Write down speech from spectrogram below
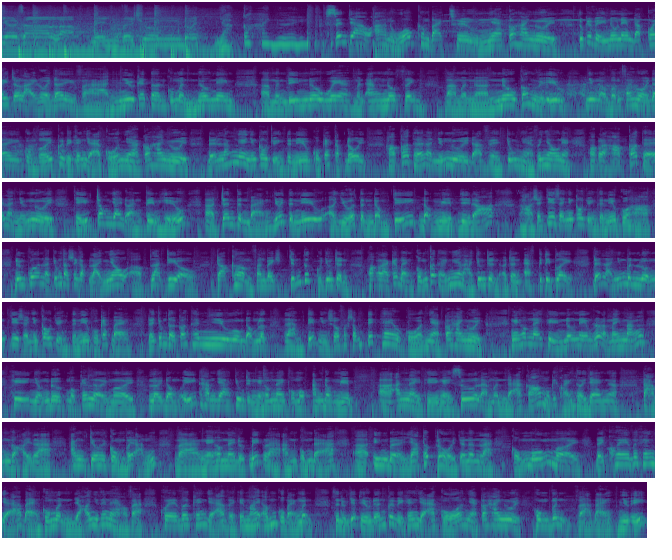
nhớ ra là mình về chung đôi. Nhà có hai người. Xin chào and welcome back to Nhà có hai người. Thưa quý vị, No Name đã quay trở lại rồi đây Và như cái tên của mình No Name à, Mình đi nowhere, mình ăn nothing và mình à, uh, no có người yêu nhưng mà vẫn phải ngồi đây cùng với quý vị khán giả của nhà có hai người để lắng nghe những câu chuyện tình yêu của các cặp đôi. Họ có thể là những người đã về chung nhà với nhau nè hoặc là họ có thể là những người chỉ trong giai đoạn tìm hiểu uh, trên tình bạn dưới tình yêu ở giữa tình đồng chí đồng nghiệp gì đó. Họ sẽ chia sẻ những câu chuyện tình yêu của họ. Đừng quên là chúng ta sẽ gặp lại nhau ở Pladio com fanpage chính thức của chương trình, hoặc là các bạn cũng có thể nghe lại chương trình ở trên FPT Play để lại những bình luận, chia sẻ những câu chuyện tình yêu của các bạn để chúng tôi có thêm nhiều nguồn động lực làm tiếp những số phát sóng tiếp theo của nhà có hai người. Ngày hôm nay thì No Name rất là may mắn khi nhận được một cái lời mời, lời đồng ý tham gia chương trình ngày hôm nay của một anh đồng nghiệp à, anh này thì ngày xưa là mình đã có một cái khoảng thời gian à, tạm gọi là ăn chơi cùng với ảnh. Và ngày hôm nay được biết là ảnh cũng đã à, yên bề gia thất rồi cho nên là cũng muốn mời để khoe với khán giả bạn của mình giỏi như thế nào và khoe với khán giả về cái mái ấm của bạn mình. Xin được giới thiệu đến quý vị khán giả của nhà có hai người hùng vinh và bạn như ý.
